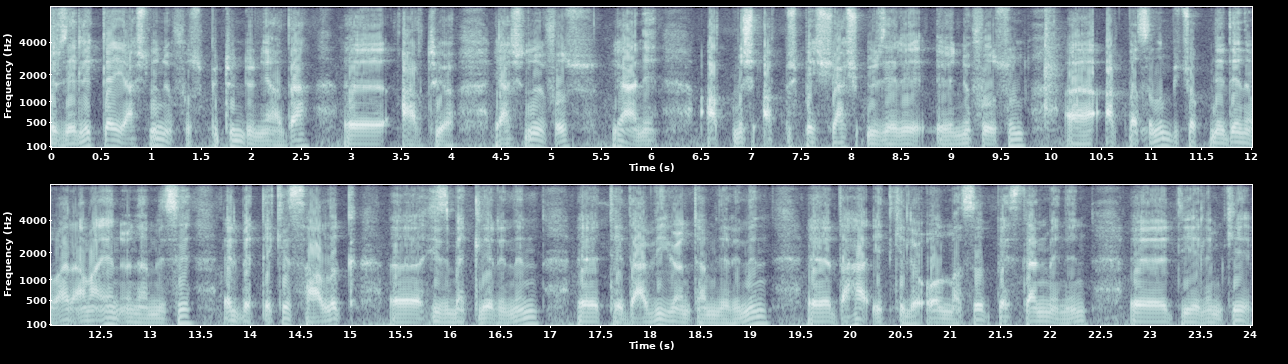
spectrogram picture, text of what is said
özellikle yaşlı nüfus bütün dünyada e, artıyor. Yaşlı nüfus yani 60-65 yaş üzeri e, nüfusun e, artmasının birçok nedeni var ama en önemlisi elbette ki sağlık e, hizmetlerinin e, tedavi yöntemlerinin e, daha etkili olması, beslenmenin e, diyelim ki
